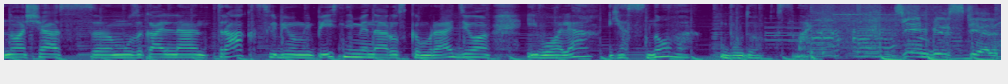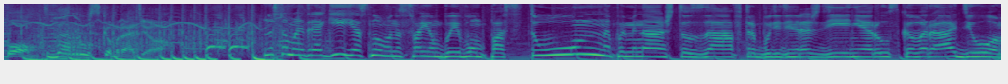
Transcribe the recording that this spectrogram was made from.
Ну а сейчас музыкальный антракт с любимыми песнями на русском радио. И вуаля, я снова буду с вами. Дембельский альбом на русском радио. Ну что, мои дорогие, я снова на своем боевом посту. Напоминаю, что завтра будет день рождения русского радио.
